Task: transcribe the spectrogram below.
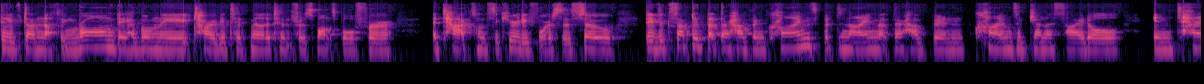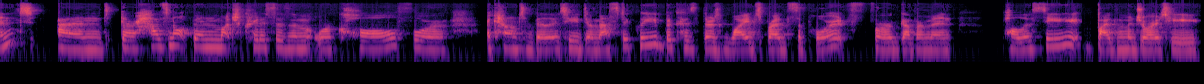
they've done nothing wrong. They have only targeted militants responsible for attacks on security forces. So they've accepted that there have been crimes but denying that there have been crimes of genocidal intent. And there has not been much criticism or call for accountability domestically because there's widespread support for government policy by the majority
